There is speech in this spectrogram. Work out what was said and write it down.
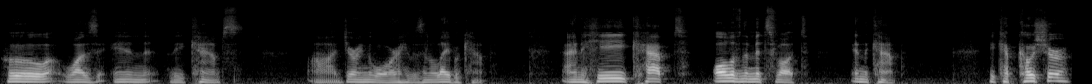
who was in the camps uh, during the war, he was in a labor camp, and he kept all of the mitzvot in the camp. He kept kosher.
